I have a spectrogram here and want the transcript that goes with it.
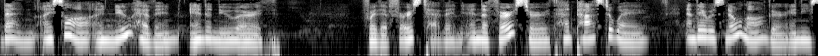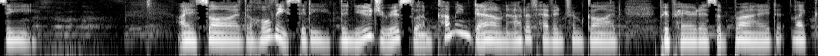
Then I saw a new heaven and a new earth. For the first heaven and the first earth had passed away, and there was no longer any sea. I saw the holy city, the new Jerusalem, coming down out of heaven from God, prepared as a bride, like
